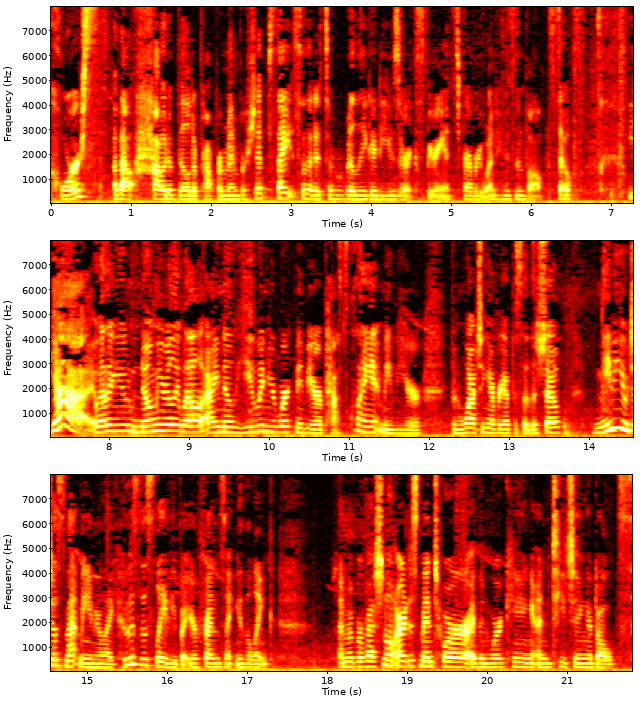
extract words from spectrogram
course about how to build a proper membership site so that it's a really good user experience for everyone who's involved. So, yeah, whether you know me really well, I know you and your work, maybe you're a past client, maybe you've been watching every episode of the show, maybe you just met me and you're like, who's this lady? But your friend sent you the link. I'm a professional artist mentor. I've been working and teaching adults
